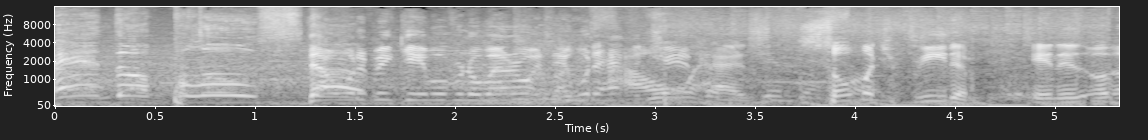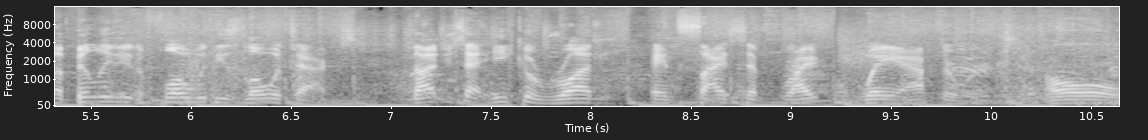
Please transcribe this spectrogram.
And the blue step. That would have been game over no matter what. They would have had the Owl has so much freedom in his ability to flow with these low attacks. Not just that he could run and sidestep right way afterwards. Oh,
